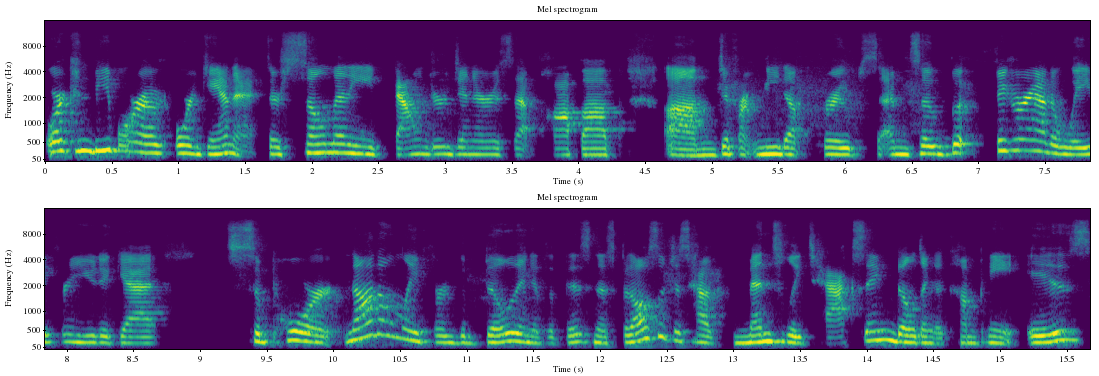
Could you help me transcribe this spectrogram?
or it can be more organic. There's so many founder dinners that pop up, um, different meetup groups. And so, but figuring out a way for you to get support not only for the building of the business but also just how mentally taxing building a company is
